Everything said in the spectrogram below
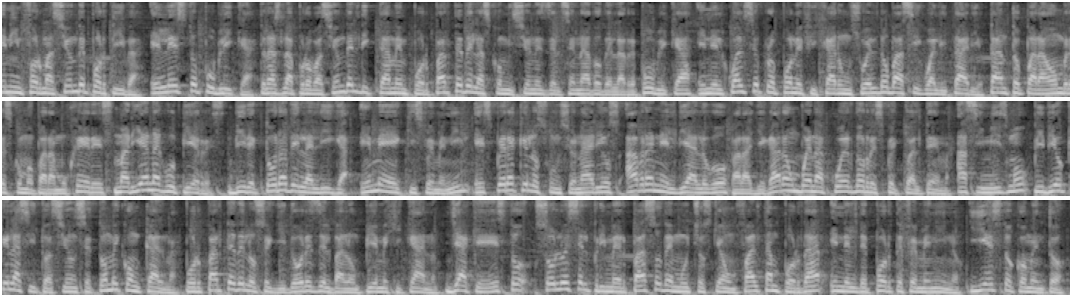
En información deportiva, el Esto publica, tras la aprobación del dictamen por parte de las comisiones del Senado de la República, en el cual se propone fijar un sueldo base igualitario, tanto para hombres como para mujeres, Mariana Gutiérrez, directora de la Liga MX Femenil, espera que los funcionarios abran el diálogo para llegar a un buen acuerdo respecto al tema. Asimismo, pidió que la situación se tome con calma por parte de los seguidores del balompié mexicano, ya que esto solo es el primer paso de muchos que aún faltan por dar en el deporte femenino. Y esto comentó.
